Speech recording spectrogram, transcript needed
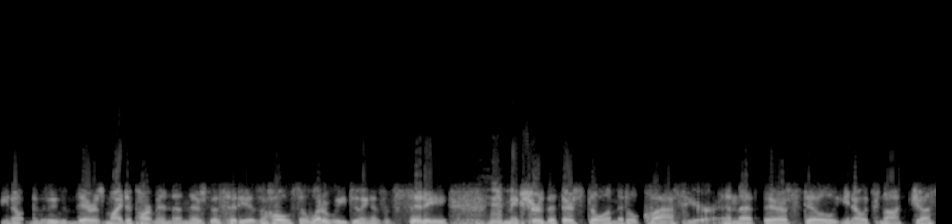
you know, there's my department and there's the city as a whole. So what are we doing as a city mm-hmm. to make sure that there's still a middle class here and that there's still, you know, it's not just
